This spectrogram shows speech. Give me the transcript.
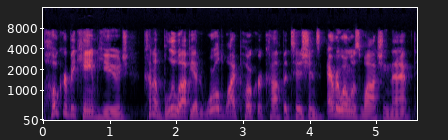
poker became huge kind of blew up. You had worldwide poker competitions. Everyone was watching that.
